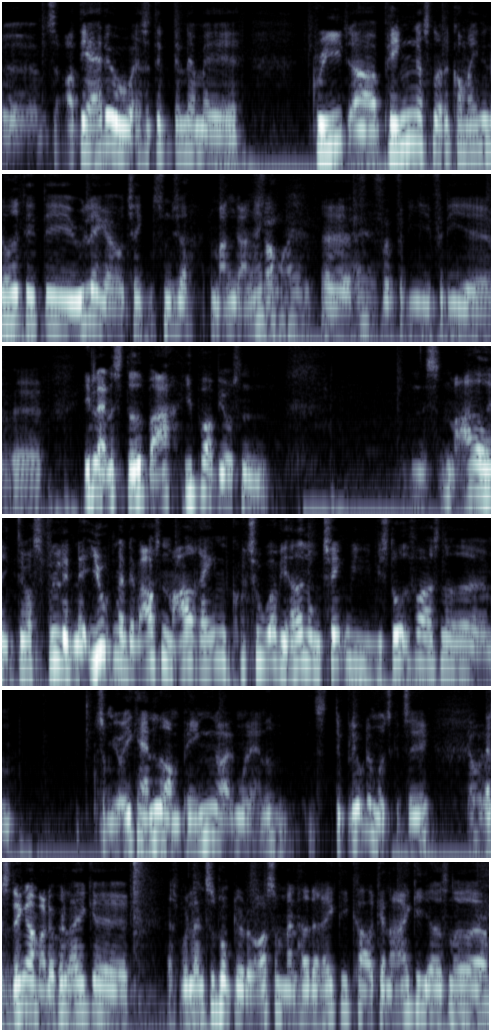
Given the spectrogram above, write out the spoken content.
Øh, så, og det er det jo, altså det, den der med greed og penge og sådan noget, der kommer ind i noget, det, det ødelægger jo ting, synes jeg, mange gange, ikke? Som regel. Øh, for, fordi fordi øh, øh, et eller andet sted var hiphop jo sådan, sådan meget, det var selvfølgelig lidt naivt, men det var jo sådan meget ren kultur. Vi havde nogle ting, vi, vi stod for og sådan noget, øh, som jo ikke handlede om penge og alt muligt andet. Det blev det måske til, ikke? Jo, jo. Altså dengang var det jo heller ikke, øh, altså på et eller andet tidspunkt blev det også, om man havde det rigtige Karl Kanai og sådan noget, og,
